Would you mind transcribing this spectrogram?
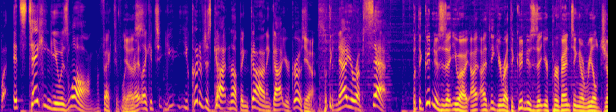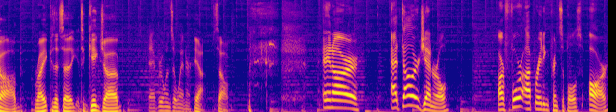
but it's taking you as long, effectively, Yes. right? Like it's you, you could have just gotten up and gone and got your groceries. Yeah, But, but now you're upset. But the good news is that you are. I, I think you're right. The good news is that you're preventing a real job, right? Because it's a it's a gig job. Everyone's a winner. Yeah. So And our at Dollar General, our four operating principles are,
